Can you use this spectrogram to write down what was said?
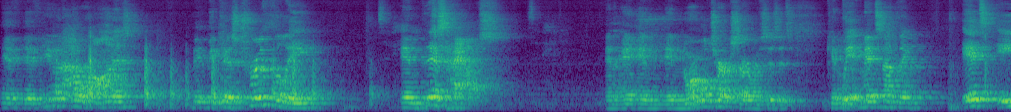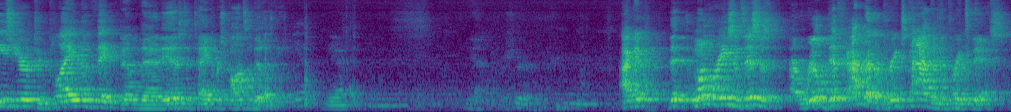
If, if you and I were honest, be- because truthfully, in this house, in, in, in normal church services, it's, can we admit something? It's easier to play the victim than it is to take responsibility. Yeah. Yeah, for sure. I get, the, one of the reasons this is a real difficult, I'd rather preach tithing than preach this.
